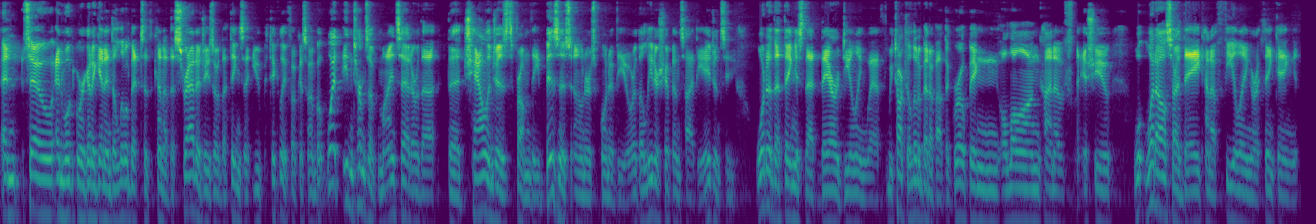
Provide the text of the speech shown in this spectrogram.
And so, and we are going to get into a little bit to kind of the strategies or the things that you particularly focus on. But what, in terms of mindset or the, the challenges from the business owner's point of view or the leadership inside the agency, what are the things that they are dealing with? We talked a little bit about the groping along kind of issue. What, else are they kind of feeling or thinking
